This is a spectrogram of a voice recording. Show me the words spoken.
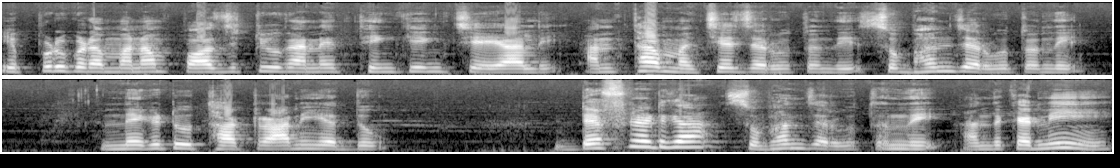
ఎప్పుడు కూడా మనం పాజిటివ్గానే థింకింగ్ చేయాలి. అంతా మంచిగా జరుగుతుంది. శుభం జరుగుతుంది. నెగిటివ్ థాట్ రానియద్దు. డెఫినెట్గా శుభం జరుగుతుంది. అందుకని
